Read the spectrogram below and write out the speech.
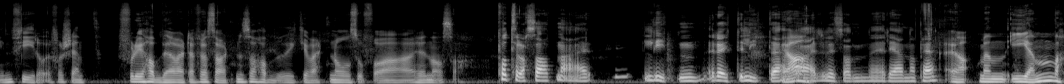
inn fire år for sent. Fordi hadde jeg vært der fra starten, så hadde det ikke vært noe sofahund, altså. På tross av at den er liten, røyter lite Ja. og er litt sånn ren og pen. Ja, men igjen, da.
